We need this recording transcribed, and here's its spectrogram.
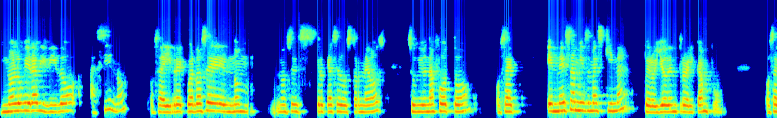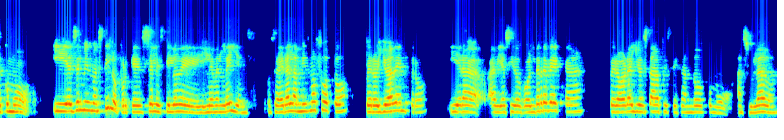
no lo hubiera vivido así, ¿no? O sea, y recuerdo hace, no, no sé, creo que hace dos torneos, subí una foto, o sea, en esa misma esquina, pero yo dentro del campo. O sea, como, y es el mismo estilo, porque es el estilo de Eleven Legends. O sea, era la misma foto, pero yo adentro, y era, había sido gol de Rebeca, pero ahora yo estaba festejando como a su lado.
